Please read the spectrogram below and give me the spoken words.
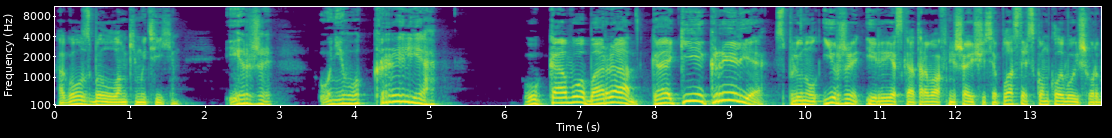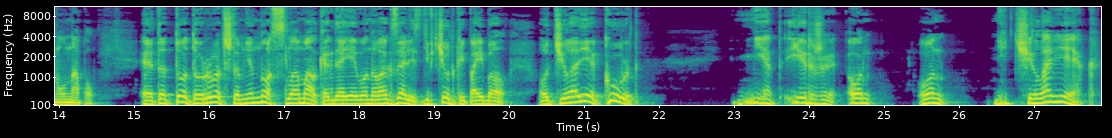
а голос был ломким и тихим. «Иржи, у него крылья!» «У кого баран? Какие крылья?» Сплюнул Иржи и, резко оторвав мешающийся пластырь, скомкал его и швырнул на пол. «Это тот урод, что мне нос сломал, когда я его на вокзале с девчонкой поебал. Он человек, Курт!» «Нет, Иржи, он... он не человек.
